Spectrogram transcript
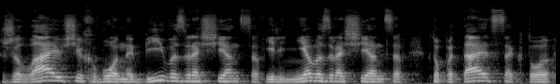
желающих wannabe возвращенцев или невозвращенцев, кто пытается, кто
